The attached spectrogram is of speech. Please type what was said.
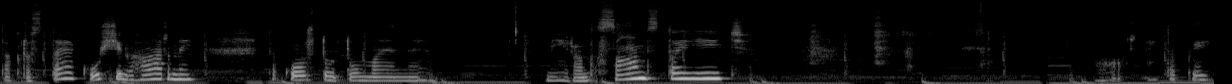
Так росте, кущик гарний. Також тут у мене Мірансан стоїть. Гарний такий,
